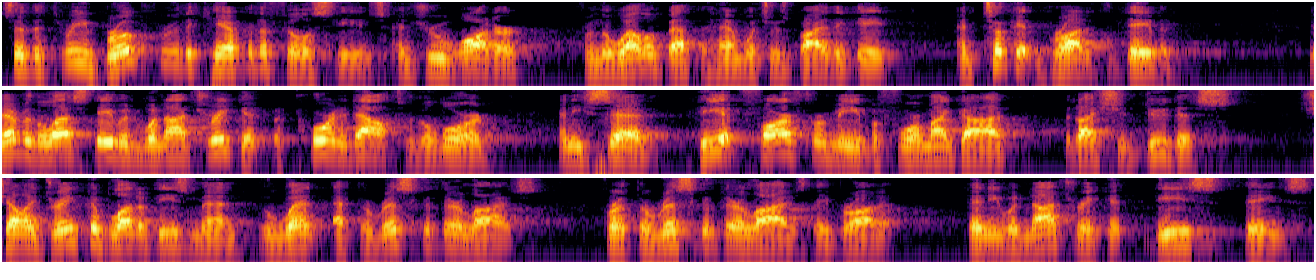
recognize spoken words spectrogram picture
So the three broke through the camp of the Philistines and drew water from the well of Bethlehem, which was by the gate, and took it and brought it to David. Nevertheless, David would not drink it, but poured it out to the Lord. And he said, Be it far from me before my God that I should do this. Shall I drink the blood of these men who went at the risk of their lives? For at the risk of their lives they brought it. Then he would not drink it. These things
